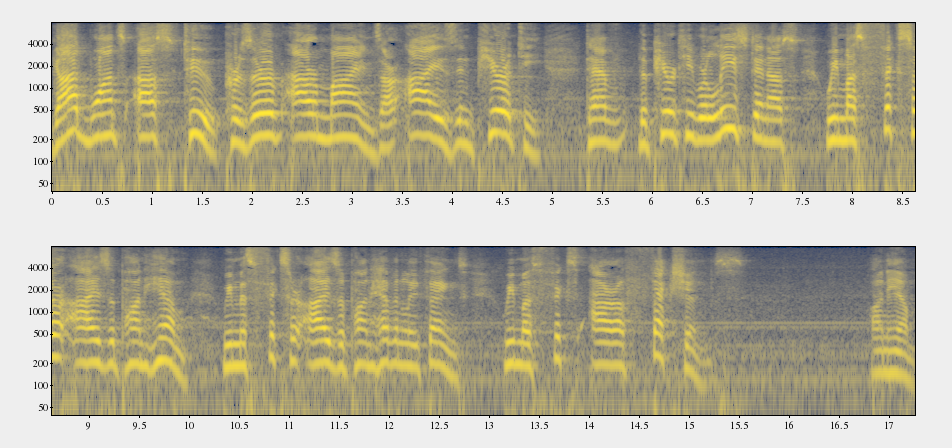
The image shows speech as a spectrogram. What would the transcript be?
God wants us to preserve our minds, our eyes in purity. To have the purity released in us, we must fix our eyes upon Him. We must fix our eyes upon heavenly things. We must fix our affections on Him.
